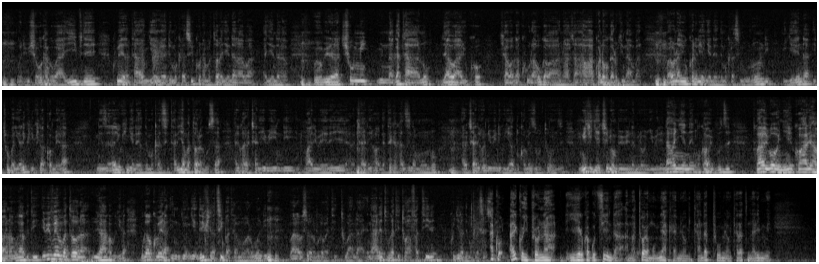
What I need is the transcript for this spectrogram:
mhm. ngo ntibishoboka ngo bayibye kubera atangenda ya demokarasi y'ukuntu amatora agenda araba agenda araba mhm. mu bihumbi na cumi na gatanu byabaye uko cyabagakura ahubwo abantu hakwa no kugaruka intambara murabona yuko rero iyo ngendo ya demokarasi mu burundi igenda icumbagira ariko iri kirakomera nizera yuko ingendo ya demokarasi itari iy'amatora gusa ariko haracariho ibindi intwari ibereye haracariho agateka kazina muntu haracariho n'ibindi kugira dukomeze ubutunzi mu iki gihe cy'ibihumbi bibiri na mirongo ibiri naho nyine nk'uko babivuze barabibonye ko hari abantu bavuga ko ibivuye mu matora birahakwa kugira mugabo kubera iyo ngendo iri kiratsimbatira mu barundi mhm. barabasore bavuga bati tubandanye na hare tuvuga ati tuhafatire kugira demokarasi ariko ariko iprona iheruka gutsinda amatora mu myaka ya 60 61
